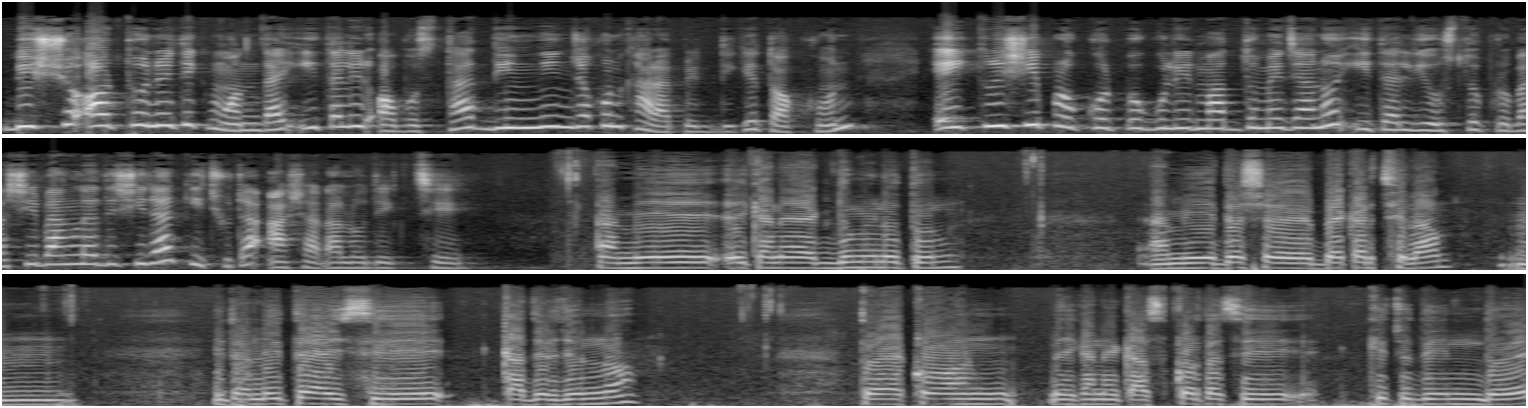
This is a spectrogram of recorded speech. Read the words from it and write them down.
বিশ্ব অর্থনৈতিক মন্দায় ইতালির অবস্থা দিন দিন যখন খারাপের দিকে তখন এই কৃষি প্রকল্পগুলির মাধ্যমে যেন ইতালীয়স্থ প্রবাসী বাংলাদেশিরা কিছুটা আশার আলো দেখছে। আমি এখানে একদমই নতুন। আমি দেশে বেকার ছিলাম। উম, ইটালিতে আইছি কাজের জন্য। তো এখন এখানে কাজ করতেছি কিছুদিন ধরে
